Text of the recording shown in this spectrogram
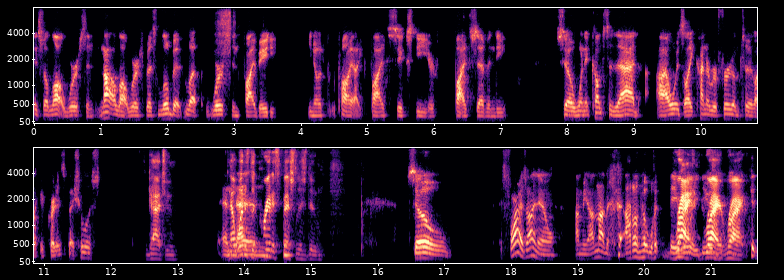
it's a lot worse than not a lot worse, but it's a little bit le- worse than 580. You know, probably like 560 or 570. So when it comes to that, I always like kind of refer them to like a credit specialist. Got you. And now, then, what does the credit specialist do? So, as far as I know, I mean, I'm not. I don't know what they right, really do. Right, right, right.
